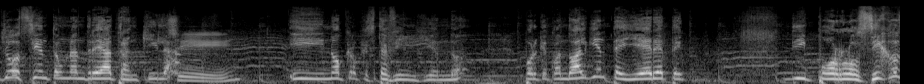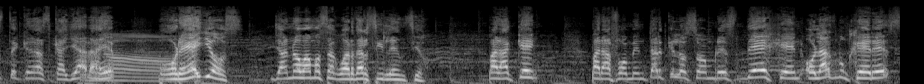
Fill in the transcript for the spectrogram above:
yo siento a una Andrea tranquila Sí. y no creo que esté fingiendo. Porque cuando alguien te hiere, te. Ni por los hijos te quedas callada, No. ¿eh? Por ellos. Ya no vamos a guardar silencio. ¿Para qué? Para fomentar que los hombres dejen, o las mujeres,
